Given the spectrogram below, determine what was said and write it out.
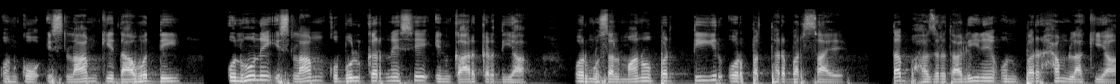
ان کو اسلام کی دعوت دی۔ انہوں نے اسلام قبول کرنے سے انکار کر دیا اور مسلمانوں پر تیر اور پتھر برسائے۔ تب حضرت علی نے ان پر حملہ کیا۔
